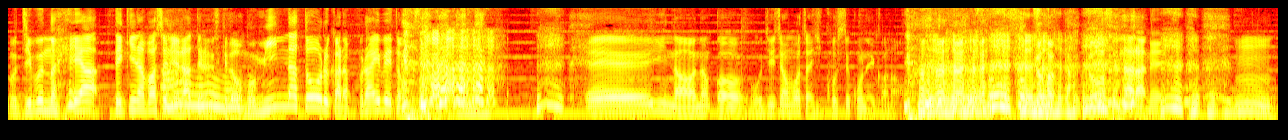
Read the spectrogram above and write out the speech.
もう自分の部屋的な場所にはなってるんですけどもうみんな通るからプライベートも えー、いいな。なんかおじいちゃんおばあちゃん引っ越してこねえかな。どうせならね。うん。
